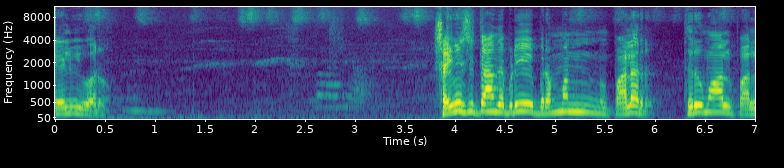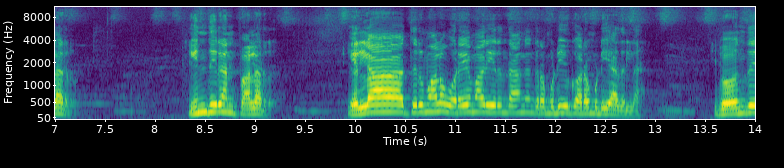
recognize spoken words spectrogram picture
கேள்வி வரும். சைவ சித்தாந்தப்படி பிரம்மன் பலர் திருமால் பலர் இந்திரன் பலர் எல்லா திருமாலும் ஒரே மாதிரி இருந்தாங்கங்கிற முடிவுக்கு வர முடியாதுல்ல. இப்போ வந்து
